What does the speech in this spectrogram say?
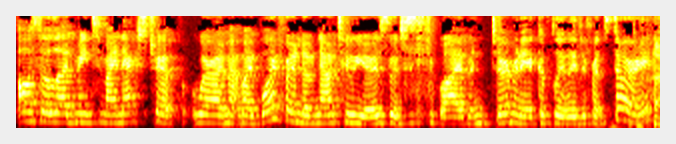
also led me to my next trip where I met my boyfriend of now two years, which is why I'm in Germany, a completely different story. but,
